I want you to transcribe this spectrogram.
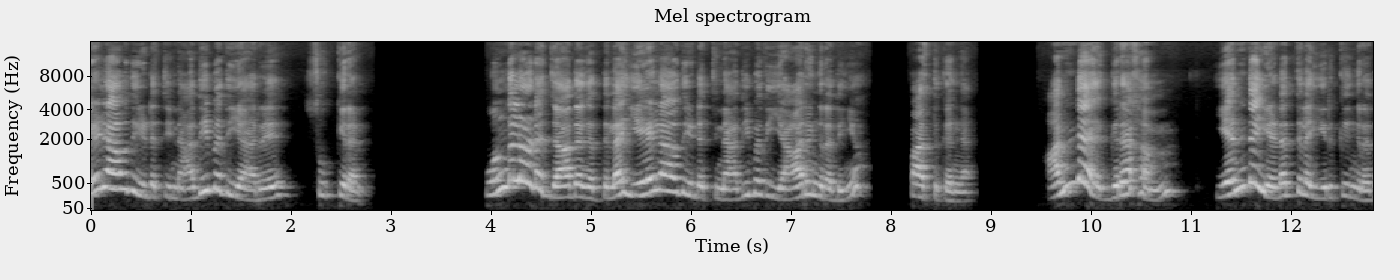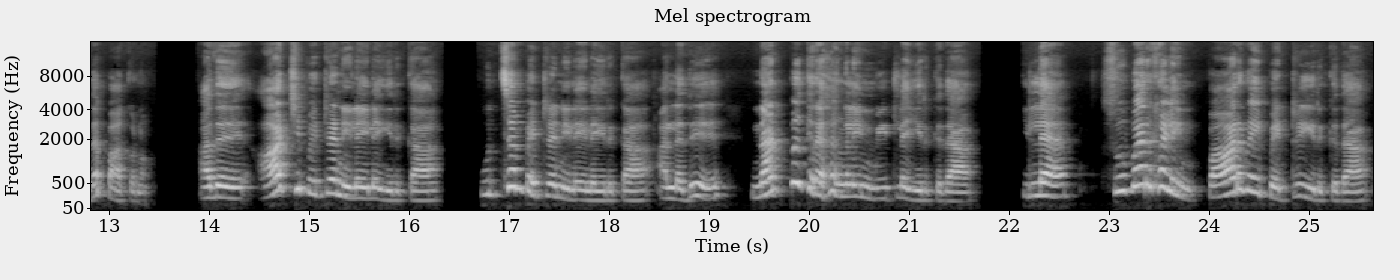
ஏழாவது இடத்தின் அதிபதி யாரு? சுக்கிரன். உங்களோட ஜாதகத்தில் ஏழாவது இடத்தின் அதிபதி யாருங்கிறதையும் பார்த்துக்கங்க. அந்த கிரகம் எந்த இடத்துல இருக்குங்கிறத பார்க்கணும். அது ஆட்சி பெற்ற நிலையில் இருக்கா? உச்சம் பெற்ற நிலையில் இருக்கா? அல்லது நட்பு கிரகங்களின் வீட்டில் இருக்குதா? இல்லை சுபர்களின் பார்வை பெற்று இருக்குதா?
